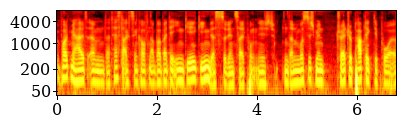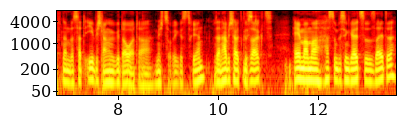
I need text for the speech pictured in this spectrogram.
wollte mir halt ähm, da Tesla-Aktien kaufen, aber bei der ING ging das zu dem Zeitpunkt nicht. Und dann musste ich mir ein Trade Republic Depot eröffnen. Das hat ewig lange gedauert, da mich zu registrieren. Und dann habe ich halt Mist. gesagt, hey Mama, hast du ein bisschen Geld zur Seite?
